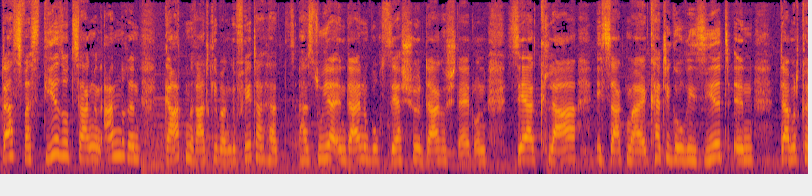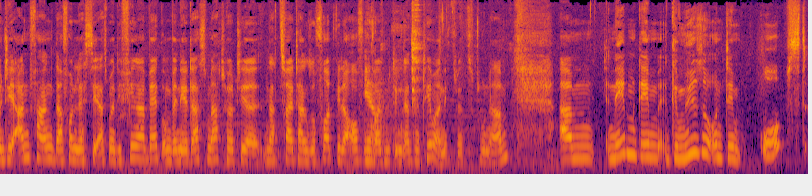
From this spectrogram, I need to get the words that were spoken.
Das, was dir sozusagen in anderen Gartenratgebern gefehlt hat, hast du ja in deinem Buch sehr schön dargestellt und sehr klar, ich sag mal, kategorisiert in, damit könnt ihr anfangen, davon lässt ihr erstmal die Finger weg und wenn ihr das macht, hört ihr nach zwei Tagen sofort wieder auf und ja. wollt mit dem ganzen Thema nichts mehr zu tun haben. Ähm, neben dem Gemüse und dem Obst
